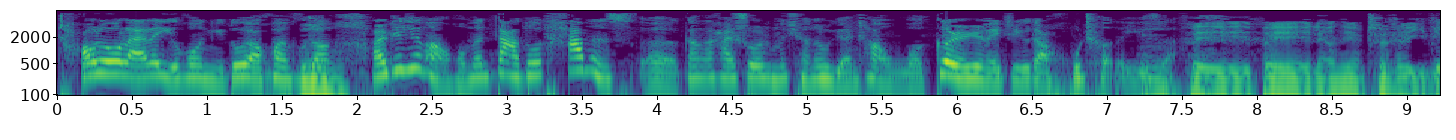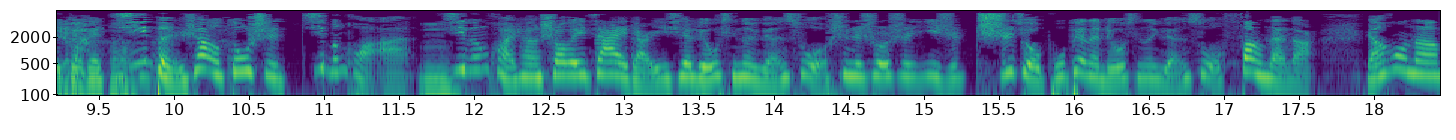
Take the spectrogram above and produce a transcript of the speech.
潮流来了以后，你都要换服装。而这些网红们大多他们呃，刚刚还说什么全都是原创，我个人认为这有点胡扯的意思。被被梁静嗤之以鼻。对对对，基本上都是基本款，基本款上稍微加一点一些流行的元素，甚至说是一直持久不变的流行的元素放在那儿。然后呢，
